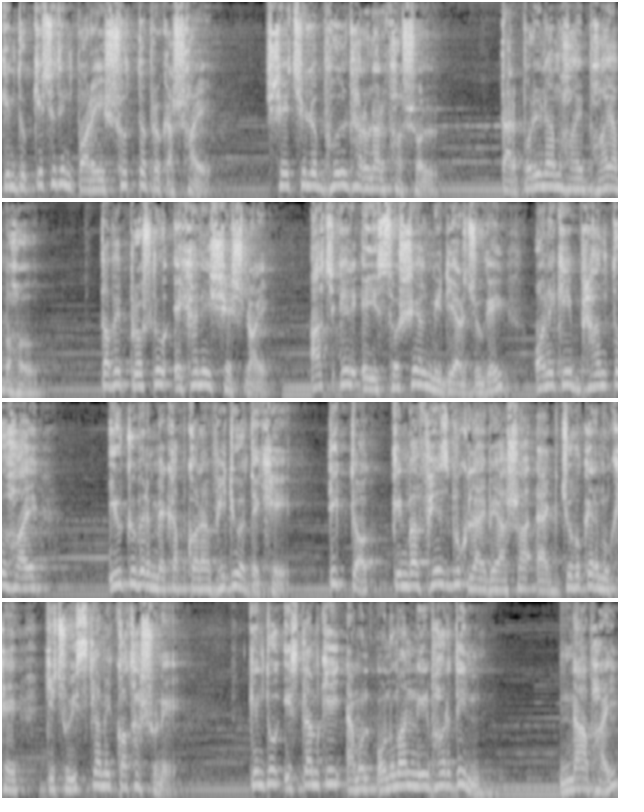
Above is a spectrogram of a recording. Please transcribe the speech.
কিন্তু কিছুদিন পরেই সত্য প্রকাশ হয়। সে ছিল ভুল ধারণার ফসল। তার পরিণাম হয় ভয়াবহ। তবে প্রশ্ন এখানেই শেষ নয়। আজকের এই সোশ্যাল মিডিয়ার যুগে অনেকেই ভ্রান্ত হয় ইউটিউবের মেকআপ করা ভিডিও দেখে। টিকটক কিংবা ফেসবুক লাইভে আসা এক যুবকের মুখে কিছু ইসলামিক কথা শুনে। কিন্তু ইসলাম কি এমন অনুমান নির্ভর দিন? না ভাই,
